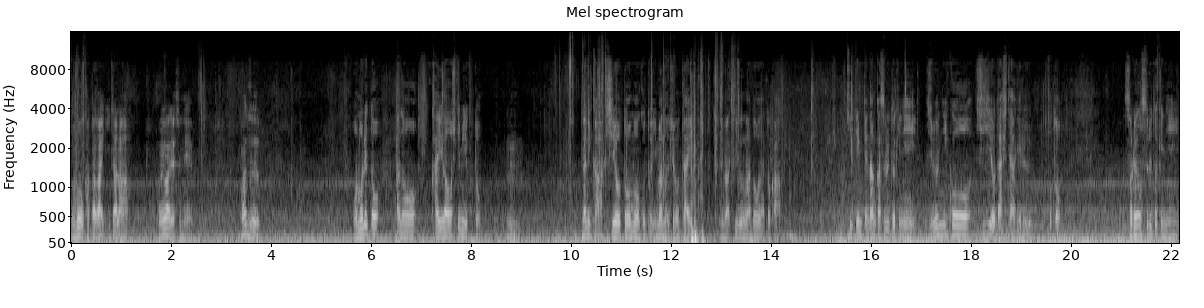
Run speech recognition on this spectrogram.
思う方がいたら、これはですね、まず、己と、あの、会話をしてみること。うん。何かしようと思うこと、今の状態、今気分はどうだとか、聞いてみて何かする時に自分にこう指示を出してあげること。それをする時に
